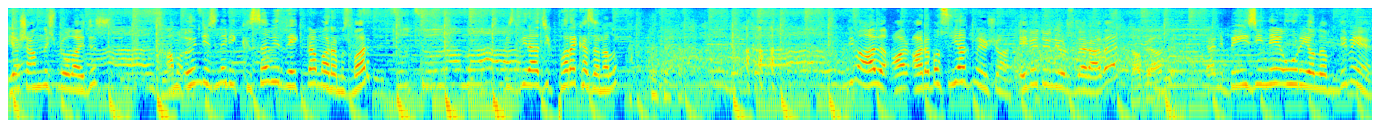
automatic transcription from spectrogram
Yaşanmış bir olaydır. Ama öncesinde bir kısa bir reklam aramız var. Biz birazcık para kazanalım. değil mi abi? A- araba su yakmıyor şu an. Eve dönüyoruz beraber. Tabii abi. Yani benzinliğe uğrayalım değil mi?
